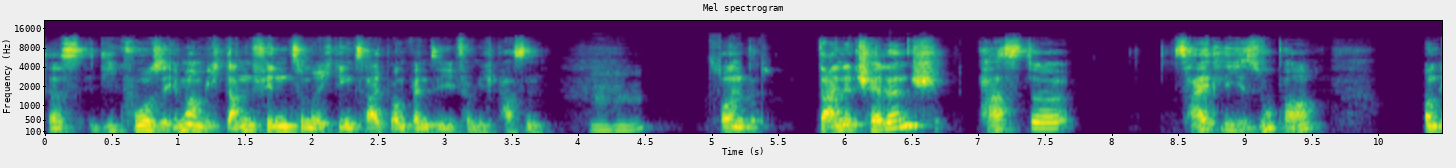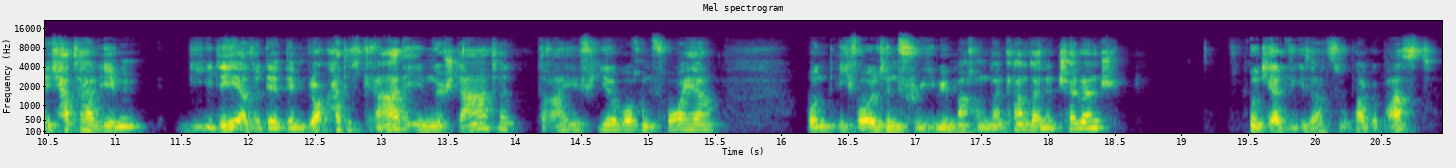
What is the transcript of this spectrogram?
dass die Kurse immer mich dann finden zum richtigen Zeitpunkt, wenn sie für mich passen. Mhm, und deine Challenge passte zeitlich super. Und ich hatte halt eben die Idee, also der, den Blog hatte ich gerade eben gestartet, drei, vier Wochen vorher. Und ich wollte ein Freebie machen. Dann kam deine Challenge und die hat, wie gesagt, super gepasst.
